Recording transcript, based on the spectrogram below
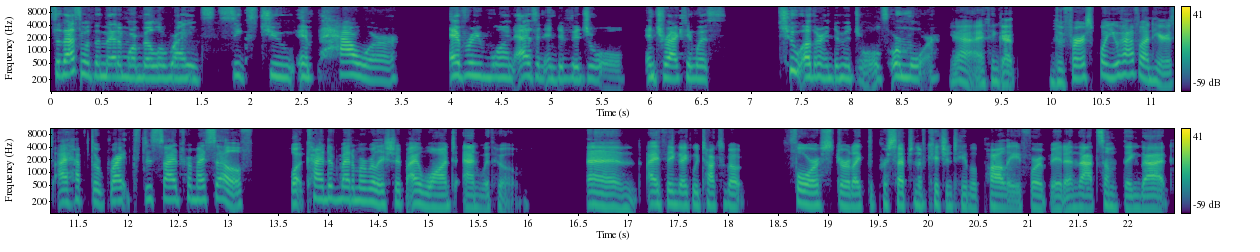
So that's what the Metamor Bill of Rights seeks to empower everyone as an individual interacting with two other individuals or more. Yeah, I think that the first point you have on here is I have the right to decide for myself what kind of metamor relationship I want and with whom. And I think like we talked about forced or like the perception of kitchen table poly for a bit. And that's something that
